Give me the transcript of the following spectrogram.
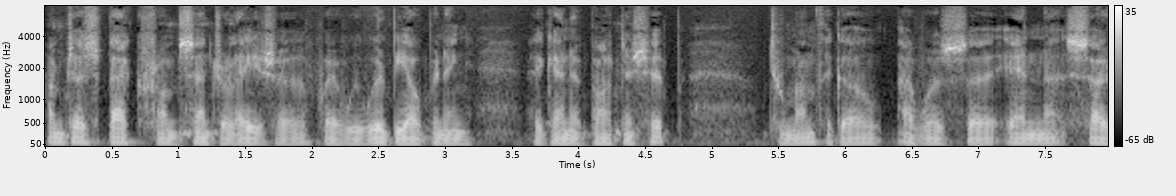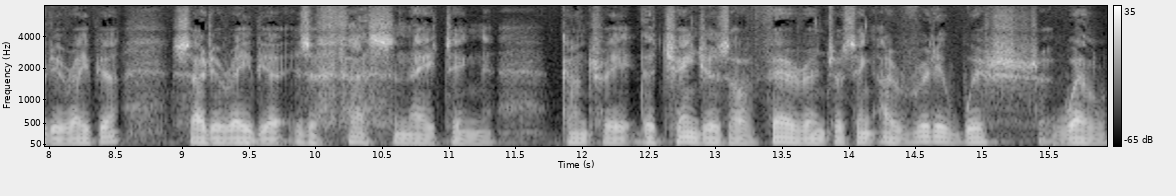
I'm just back from Central Asia, where we will be opening again a partnership. Two months ago, I was uh, in Saudi Arabia. Saudi Arabia is a fascinating country. The changes are very interesting. I really wish well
